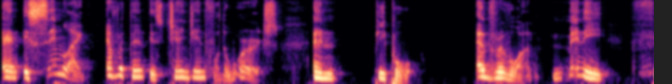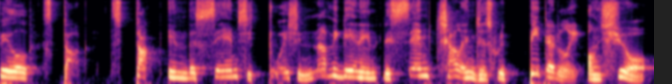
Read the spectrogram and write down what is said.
and it seems like everything is changing for the worse. And people, everyone, many feel stuck, stuck in the same situation, navigating the same challenges repeatedly, unsure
